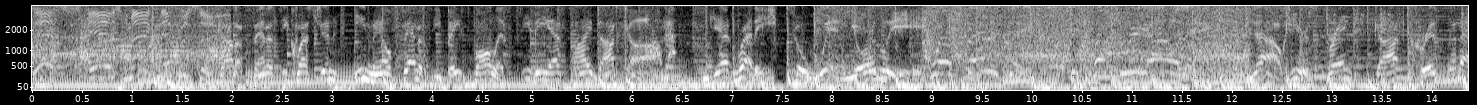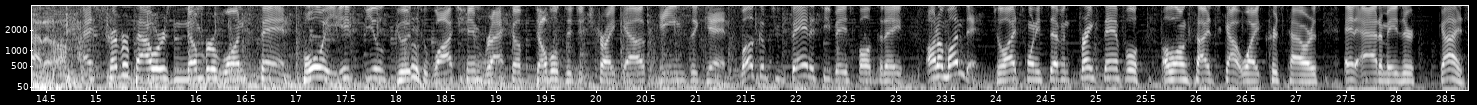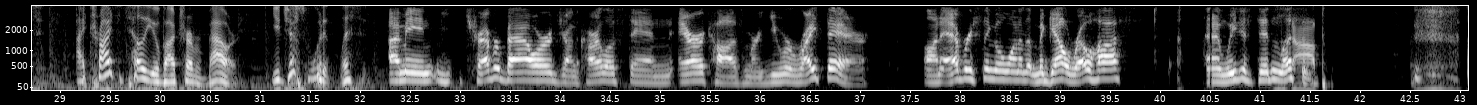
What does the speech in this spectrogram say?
This is magnificent. Got a fantasy question? Email fantasybaseball at cbsi.com. Get ready to win your league. Where fantasy becomes reality. Now, here's Frank, Scott, Chris, and Adam. As Trevor Bauer's number one fan, boy, it feels good to watch him rack up double digit strikeout games again. Welcome to Fantasy Baseball today on a Monday, July 27th. Frank Stanfield alongside Scott White, Chris Towers, and Adam Aizer. Guys, I tried to tell you about Trevor Bauer. You just wouldn't listen. I mean, Trevor Bauer, Giancarlo Stanton, Eric Hosmer, you were right there on every single one of them. Miguel Rojas, and we just didn't Stop.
